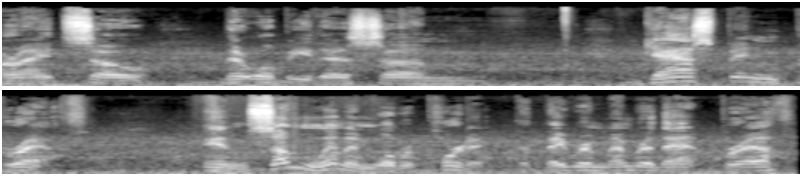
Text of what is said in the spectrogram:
all right? So there will be this um, gasping breath and some women will report it that they remember that breath.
